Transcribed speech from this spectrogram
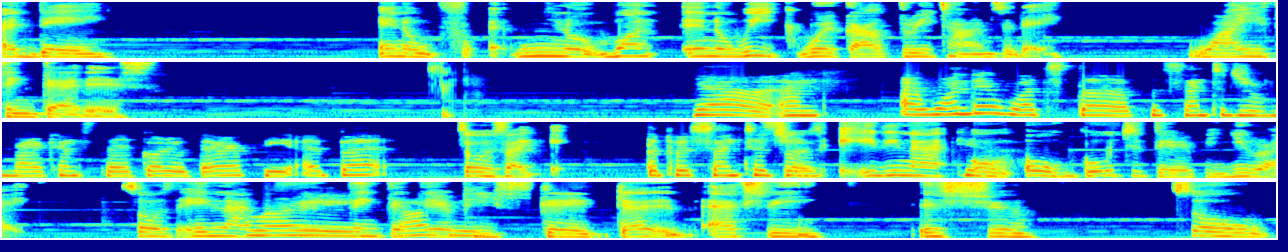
a day in a, you know, one in a week, work out three times a day. Why you think that is? Yeah, and I wonder what's the percentage of Americans that go to therapy. I bet So it's like the percentage So of it's 89. Yeah. Oh, oh, go to therapy. You're right. So it's 89% Right, think that therapy is good. That actually is true. So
